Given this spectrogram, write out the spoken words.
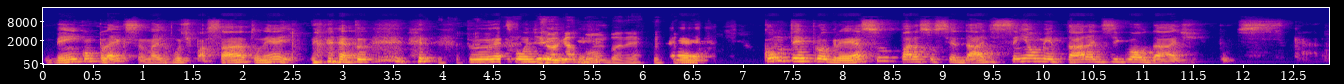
bem complexa, mas eu vou te passar, tô nem aí. tu, tu responde Joga aí. bomba, né? É, como ter progresso para a sociedade sem aumentar a desigualdade? Putz, cara. A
